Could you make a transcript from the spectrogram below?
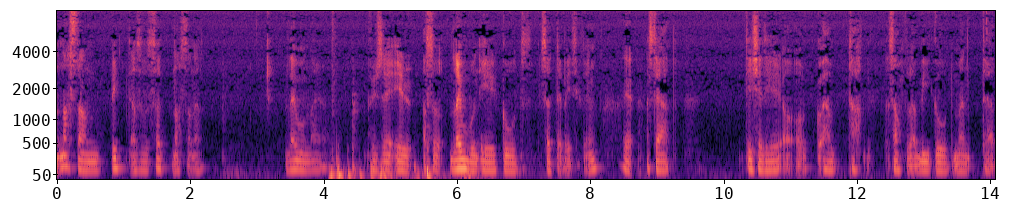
nästan bit alltså sett nästan att lånar för sig är alltså lån är god sett det basically. Ja. Alltså att det är det här och har tagit samfunnet bli god men det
